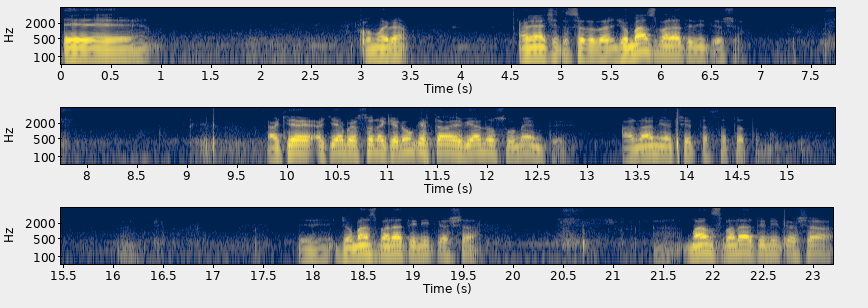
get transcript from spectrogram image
Eh, ¿Cómo era? Ananya Cheta Satatam. Yomans Maratinitesha. Hay persona que nunca está desviando su mente. Ananya Cheta Satatam. Eh, yo mans marati nitya sha. Mans marati nitya sha.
